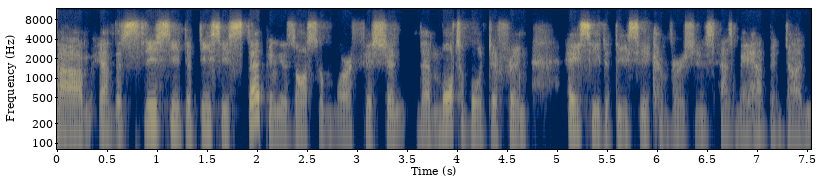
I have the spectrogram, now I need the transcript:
Um, and the DC to DC stepping is also more efficient than multiple different AC to DC conversions as may have been done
